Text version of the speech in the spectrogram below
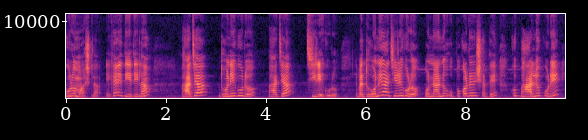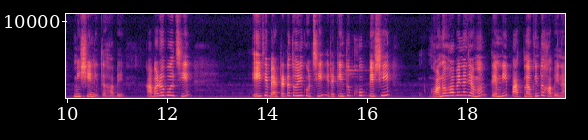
গুঁড়ো মশলা। এখানে দিয়ে দিলাম ভাজা ধনে গুঁড়ো, ভাজা জিরে গুঁড়ো। এবার ধনে আর জিরে গুঁড়ো অন্যান্য উপকরণের সাথে খুব ভালো করে মিশিয়ে নিতে হবে। আবারও বলছি এই যে ব্যাটারটা তৈরি করছি, এটা কিন্তু খুব বেশি ঘন হবে না যেমন, তেমনি পাতলাও কিন্তু হবে না।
